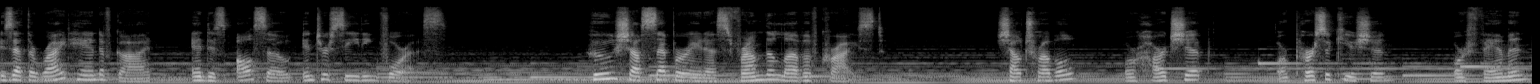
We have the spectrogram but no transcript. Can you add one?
is at the right hand of God and is also interceding for us. Who shall separate us from the love of Christ? Shall trouble, or hardship, or persecution, or famine,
